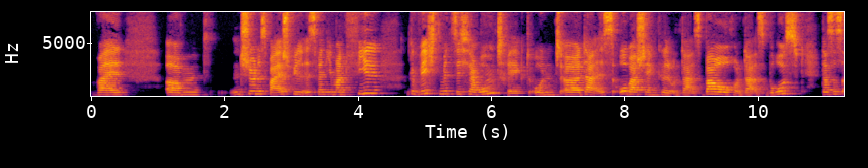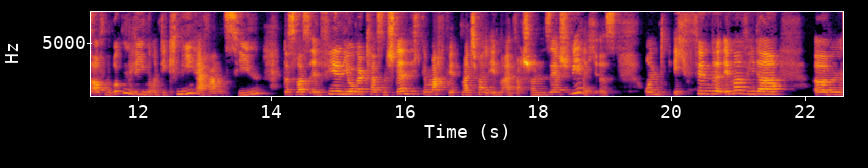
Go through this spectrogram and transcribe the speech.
weil ähm, ein schönes Beispiel ist, wenn jemand viel Gewicht mit sich herumträgt. Und äh, da ist Oberschenkel und da ist Bauch und da ist Brust, dass es auf dem Rücken liegen und die Knie heranziehen, das was in vielen Yoga-Klassen ständig gemacht wird, manchmal eben einfach schon sehr schwierig ist. Und ich finde immer wieder ähm,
